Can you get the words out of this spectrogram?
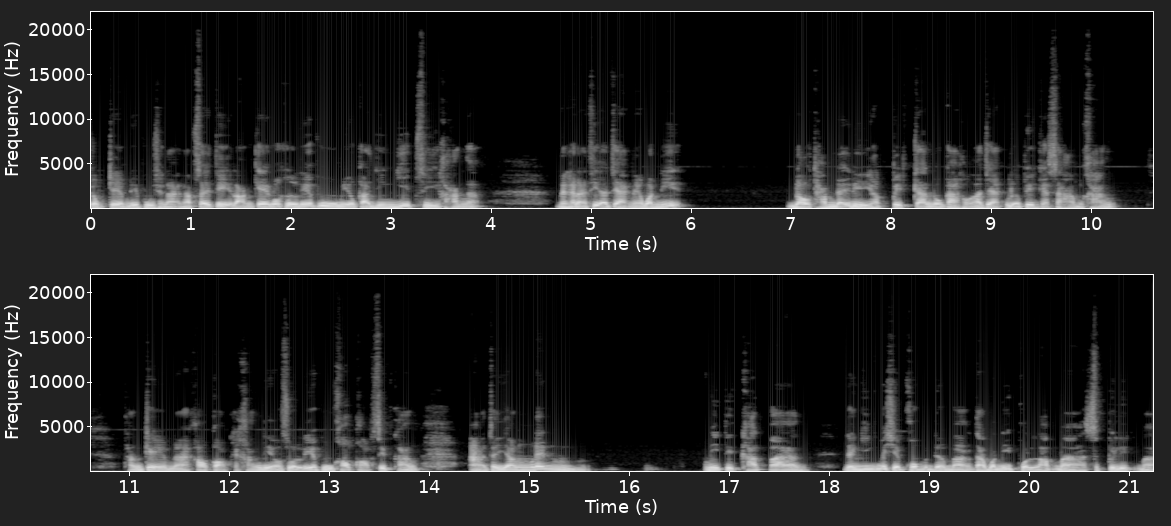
จบเกมลิเวอร์พูชนะครับสถิติหลังเกมก็คือลิเวอร์พูมีโอกาสยิง 24 ครั้งอะ ในขณะที่อาแจกในวันนี้ เราทำได้ดีครับ ปิดกั้นโอกาสของอาแจกเหลือเพียงแค่ 3 ครั้ง ทั้งเกมนะ เข้ากรอบแค่ครั้งเดียว ส่วนลิเวอร์พูลเข้ากรอบ 10 ครั้ง อาจจะยังเล่นมีติดขัดบ้าง ยังยิงไม่เฉียบคมเหมือนเดิมบ้าง แต่วันนี้ผลลัพธ์มาสปิริตมา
